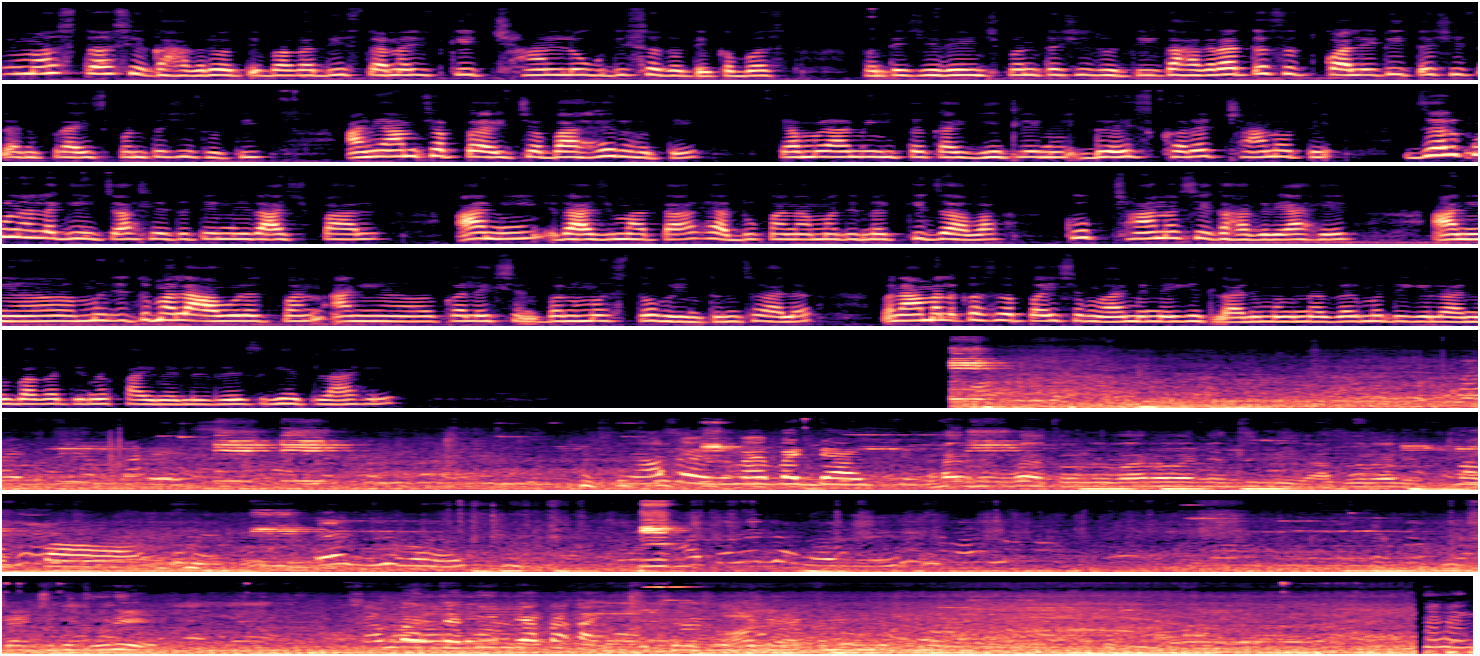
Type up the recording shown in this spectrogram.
आणि मस्त असे घागरे होते. बघा दिसताना इतके छान लुक दिसत होते का बस. पण त्याची रेंज पण तशीच होती. घागरा तसंच क्वालिटी तशीच आणि प्राईस पण तशीच होती. आणि आमच्या प्राईसच्या बाहेर होते. त्यामुळे आम्ही इथं काही घेतले नाही. ड्रेस खरंच छान होते. जर कुणाला घ्यायचे असले तर त्यांनी राजपाल आणि राजमाता ह्या दुकानामध्ये नक्की जावा. खूप छान असे घागरे आहेत. आणि म्हणजे तुम्हाला आवडत पण आणि कलेक्शन पण मस्त होईल तुमचं आलं. पण आम्हाला कसं पैशामुळे आम्ही नाही घेतलं आणि मग नगरमध्ये गेलो आणि बघा तिनं फायनली ड्रेस घेतला आहे असं आहे माझा बर्थडे आउटफिट अरे वा थोडं बारा वाजले तुम्ही हसून राहिले पप्पा एक दिवस शंभरच्या तीन देता काय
